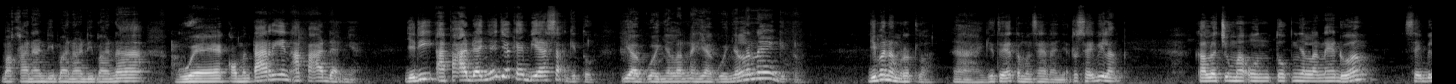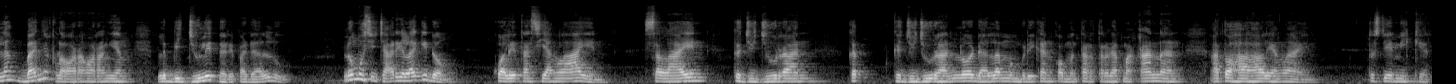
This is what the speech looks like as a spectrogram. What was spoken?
makanan di mana di mana, gue komentarin apa adanya. Jadi apa adanya aja kayak biasa gitu. Ya gue nyeleneh, ya gue nyeleneh gitu. Gimana menurut lo? Nah gitu ya teman saya nanya. Terus saya bilang, kalau cuma untuk nyeleneh doang, saya bilang banyak loh orang-orang yang lebih julid daripada lu. Lo mesti cari lagi dong kualitas yang lain selain kejujuran ke, kejujuran lo dalam memberikan komentar terhadap makanan atau hal-hal yang lain. Terus dia mikir,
